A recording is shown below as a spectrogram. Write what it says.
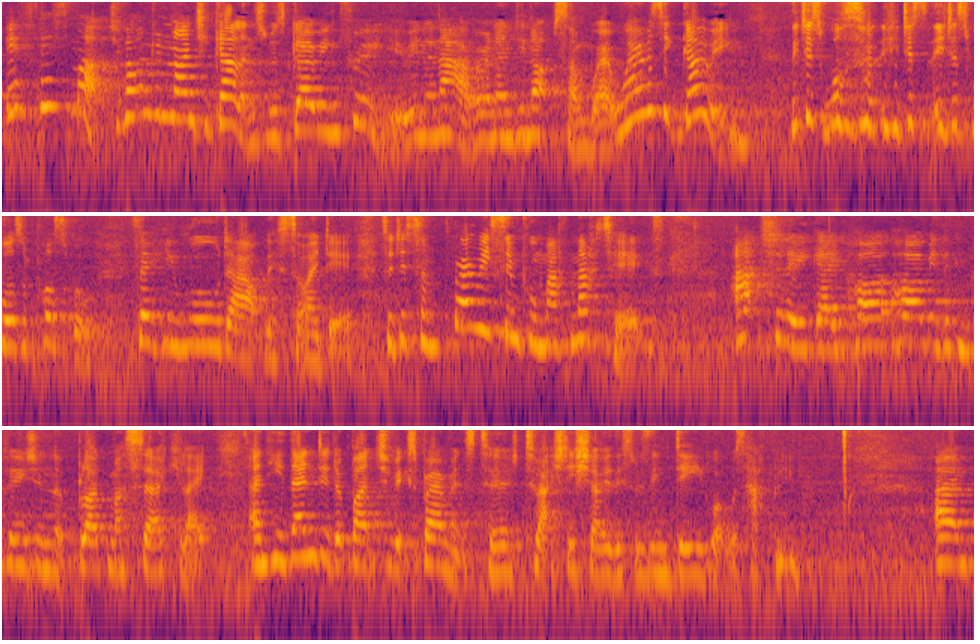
if this much, if 190 gallons was going through you in an hour and ending up somewhere, where is it going? It just wasn't, it just, it just wasn't possible. So he ruled out this idea. So just some very simple mathematics actually gave Harvey the conclusion that blood must circulate. And he then did a bunch of experiments to, to actually show this was indeed what was happening. Um,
